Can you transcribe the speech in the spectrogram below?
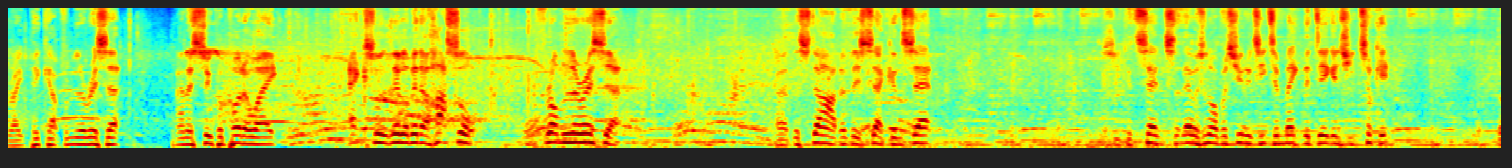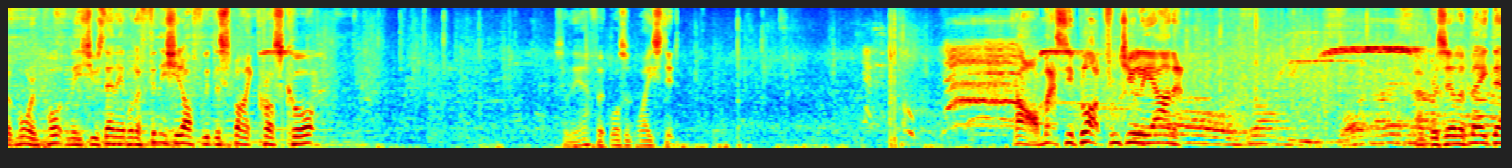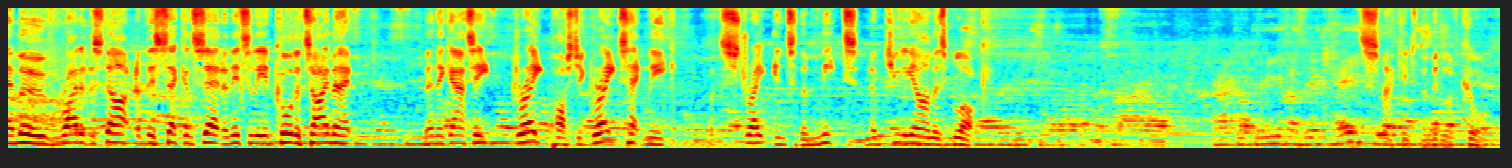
Great pickup from Larissa and a super put away. Excellent little bit of hustle from Larissa at the start of this second set. She could sense that there was an opportunity to make the dig and she took it. But more importantly, she was then able to finish it off with the spike cross court. So the effort wasn't wasted. Oh, massive block from Juliana. And Brazil have made their move right at the start of this second set, and Italy have called a timeout. Menegatti, great posture, great technique, straight into the meat of Juliana's block. Smack into the middle of court.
